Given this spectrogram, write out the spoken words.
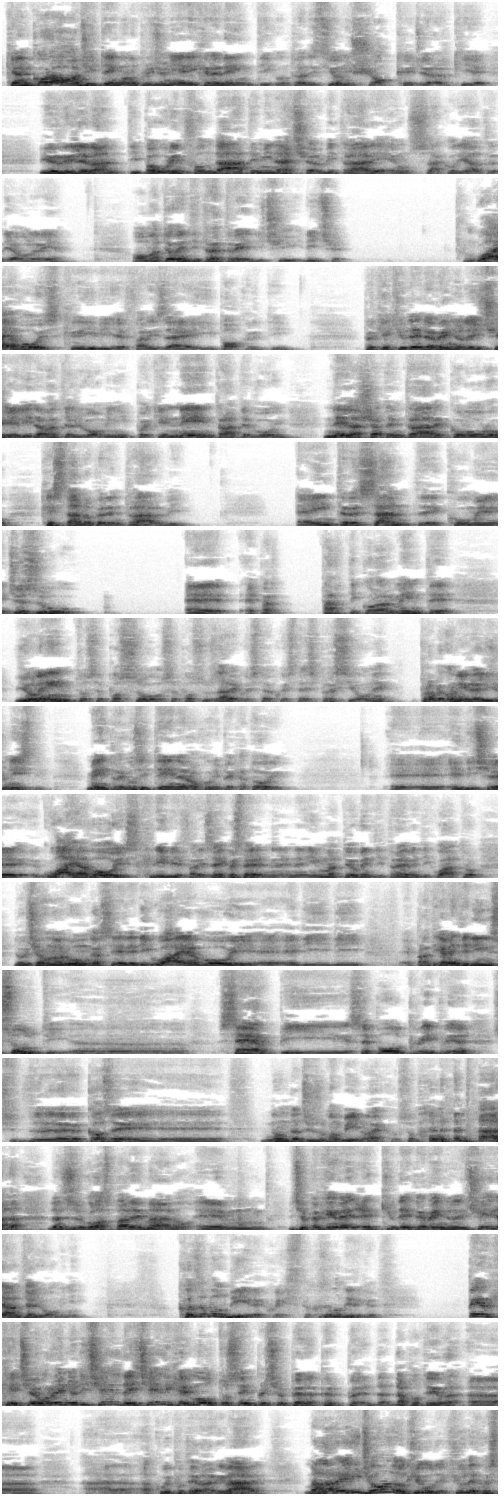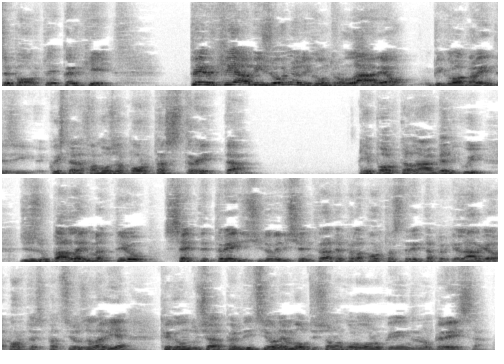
che ancora oggi tengono prigionieri credenti con tradizioni sciocche, gerarchie irrilevanti, paure infondate, minacce arbitrarie e un sacco di altre diavolerie. Oh, Matteo 23,13 dice Guai a voi scrivi e farisei ipocriti, perché chiudete il regno dei cieli davanti agli uomini, poiché né entrate voi, né lasciate entrare coloro che stanno per entrarvi. È interessante come Gesù è, è par- particolarmente violento, se posso, se posso usare questa, questa espressione, proprio con i religionisti, mentre così tenero con i peccatori. E, e, e, dice guai a voi scribi e farisei questo è in Matteo 23 24 dove c'è una lunga serie di guai a voi e, e di, di praticamente di insulti eh, serpi sepolcri cose eh, non da Gesù bambino, ecco, insomma, da, da, Gesù con la spada in mano, e, ehm, dice perché eh, chiudete il regno dei cieli davanti agli uomini. Cosa vuol dire questo? Cosa vuol dire che... Perché c'è un regno cieli, dei cieli che è molto semplice per, per, per, da, da, poter, uh, uh, a cui poter arrivare. Ma la religione lo chiude, chiude queste porte perché? Perché ha bisogno di controllare. Oh, piccola parentesi, questa è la famosa porta stretta e porta larga di cui Gesù parla in Matteo 7,13 dove dice entrate per la porta stretta perché larga la porta e spaziosa la via che conduce alla perdizione e molti sono coloro che entrano per essa.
